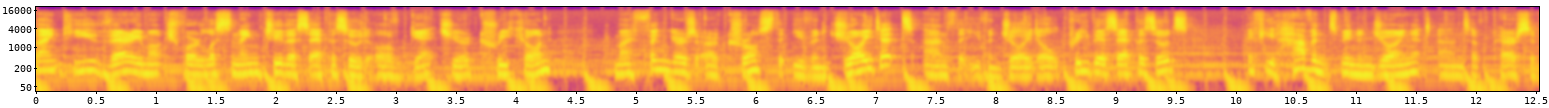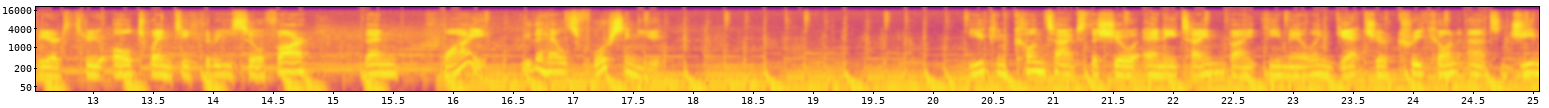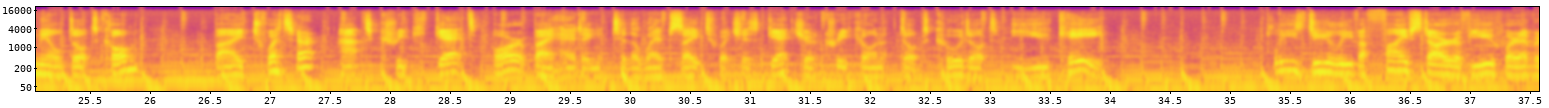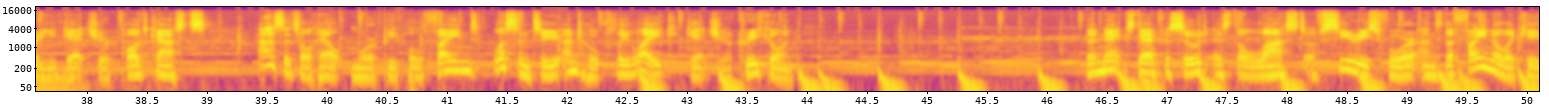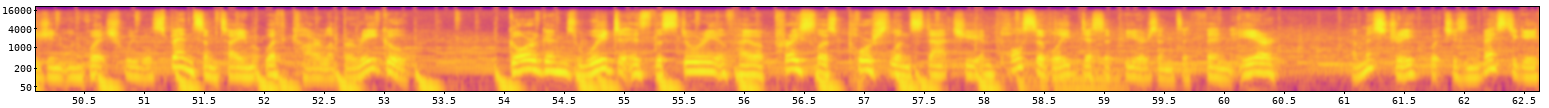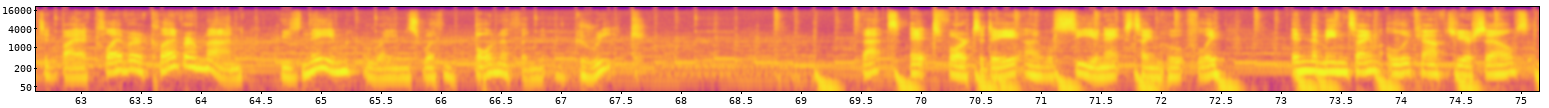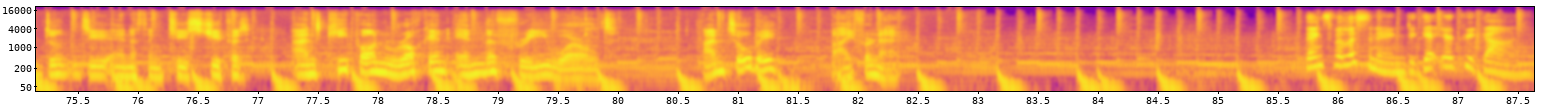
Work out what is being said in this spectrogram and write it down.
Thank you very much for listening to this episode of Get Your Creek On. My fingers are crossed that you've enjoyed it and that you've enjoyed all previous episodes. If you haven't been enjoying it and have persevered through all 23 so far, then why? Who the hell's forcing you? You can contact the show anytime by emailing getyourcreekon at gmail.com by Twitter at CreekGet or by heading to the website which is getyourcreekon.co.uk. Please do leave a five star review wherever you get your podcasts, as it'll help more people find, listen to, and hopefully like Get Your Creek On. The next episode is the last of Series 4 and the final occasion on which we will spend some time with Carla Borrego Gorgon's Wood is the story of how a priceless porcelain statue impossibly disappears into thin air. A mystery which is investigated by a clever, clever man whose name rhymes with Bonathan Greek. That's it for today. I will see you next time, hopefully. In the meantime, look after yourselves, don't do anything too stupid, and keep on rocking in the free world. I'm Toby. Bye for now. Thanks for listening to Get Your Creek On.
